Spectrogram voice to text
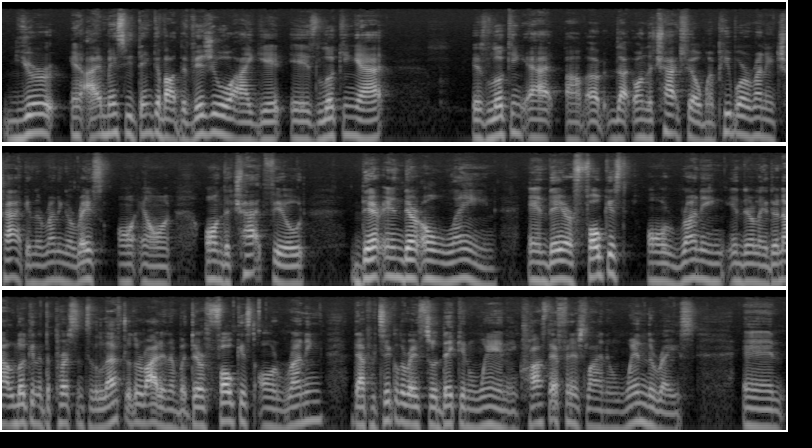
you're and it makes me think about the visual I get is looking at is looking at um, uh, like on the track field. When people are running track and they're running a race on on on the track field they're in their own lane and they are focused on running in their lane. They're not looking at the person to the left or the right of them, but they're focused on running that particular race so they can win and cross that finish line and win the race. And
